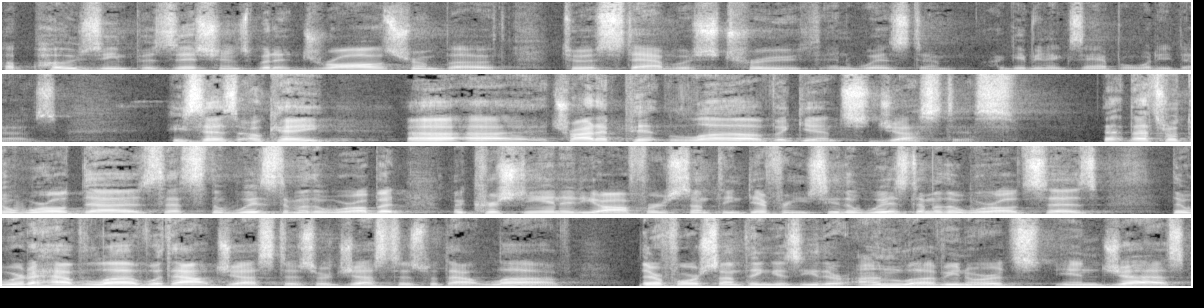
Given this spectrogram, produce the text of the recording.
opposing positions, but it draws from both to establish truth and wisdom. I'll give you an example of what he does. He says, okay, uh, uh, try to pit love against justice. That, that's what the world does. That's the wisdom of the world. But, but Christianity offers something different. You see, the wisdom of the world says that we're to have love without justice or justice without love. Therefore, something is either unloving or it's unjust.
